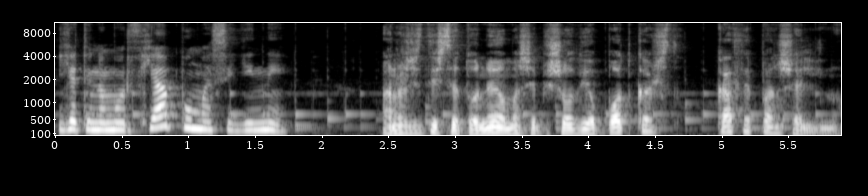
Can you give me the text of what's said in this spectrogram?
για την ομορφιά που μας συγκινεί. Αναζητήστε το νέο μας επεισόδιο podcast κάθε Πανσέλινο.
